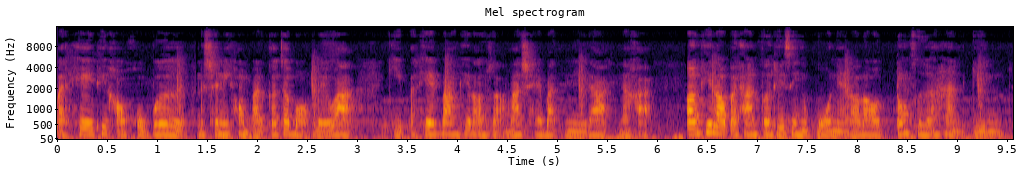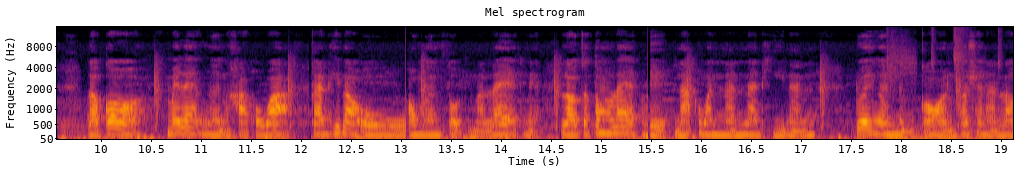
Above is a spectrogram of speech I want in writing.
ประเทศที่เขา cover ชนิดของบัตรก็จะบอกเลยว่า กี่ประเทศบ้างที่เราสามารถใช้บัตรนี้ได้นะคะ ตอนที่เราไปทานเฟอร์ที่สิงคโปร์เนี่ยแล้วเราต้องซื้ออาหารกิน แล้วก็ไม่แลกเงินค่ะ เพราะว่าการที่เราเอาเอาเงินสดมาแลกเนี่ยเราจะต้องแลกเลทณวันนั้นนาทีนั้นด้วยเงินหนึ่งก้อน เพราะฉะนั้นเรา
